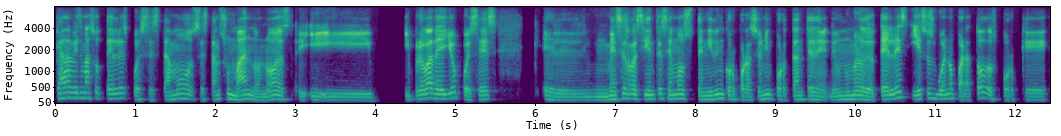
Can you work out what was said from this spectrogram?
cada vez más hoteles, pues estamos, se están sumando, ¿no? Y, y, prueba de ello, pues es en meses recientes hemos tenido incorporación importante de, un número de hoteles y eso es bueno para todos porque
